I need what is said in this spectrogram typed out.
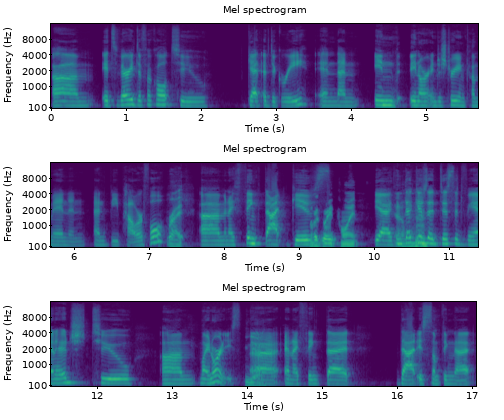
Um, it's very difficult to get a degree and then in in our industry and come in and and be powerful. Right. Um, and I think that gives What a great point. yeah, I think that gives a disadvantage to um, minorities, Yeah. uh, and I think that that is something that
